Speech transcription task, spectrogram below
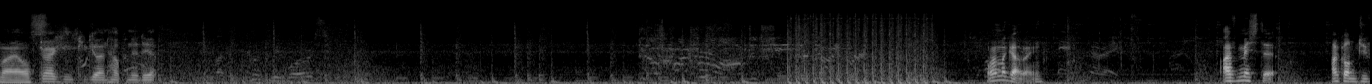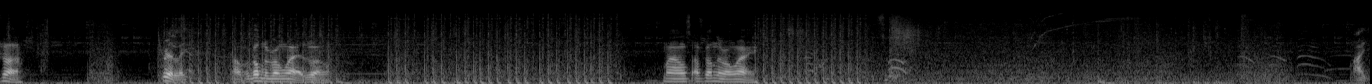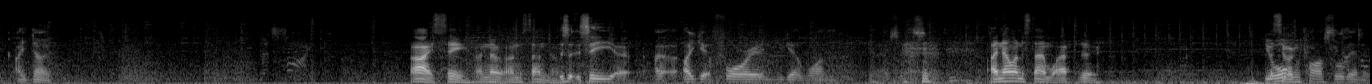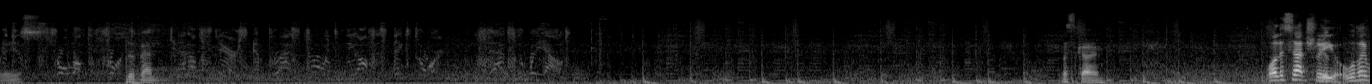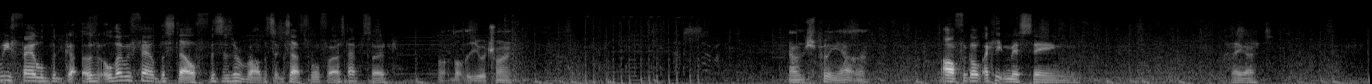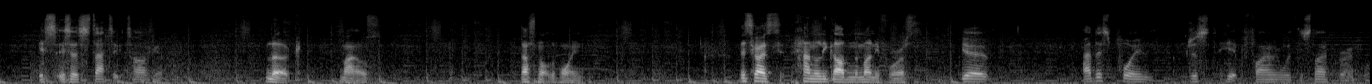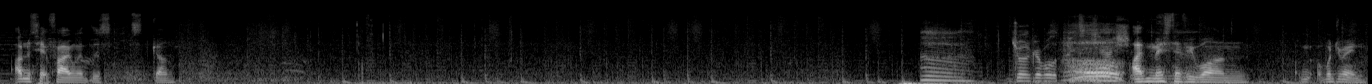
Miles. Dragan can go and help an idiot. Where am I going? I've missed it. I've gone too far. Really? Oh, I've gone the wrong way as well. Miles, I've gone the wrong way. I I know. Ah, I see. I know. I understand now. See, uh, I, I get four in, you get one. You know, so I now understand what I have to do. you Let's see if I walk past all the enemies, the vent. Get upstairs and blast through into the office next door. That's the way out. Let's go. Well, this is actually, although we failed the, although we failed the stealth, this is a rather successful first episode. Not, not that you were trying. No, I'm just putting it out there. Oh, I forgot. I keep missing. There you go. It's it's a static target. Look, Miles. That's not the point. This guy's handily guarding the money for us. Yeah. At this point, I'm just hip firing with the sniper rifle. I'm just hip firing with this s- gun. do you want to grab all the petty cash? I've missed everyone. What do you mean?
